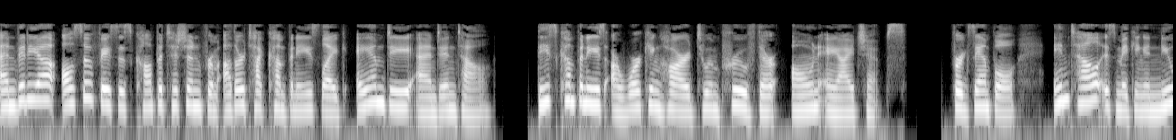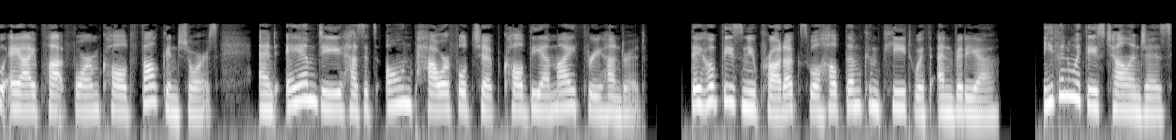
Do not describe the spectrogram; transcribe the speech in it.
NVIDIA also faces competition from other tech companies like AMD and Intel. These companies are working hard to improve their own AI chips. For example, Intel is making a new AI platform called Falcon Shores, and AMD has its own powerful chip called the MI300. They hope these new products will help them compete with NVIDIA. Even with these challenges,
